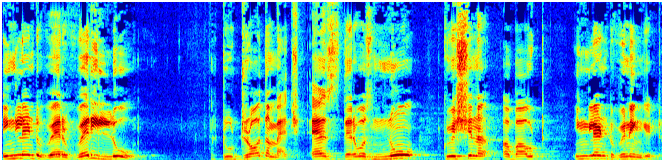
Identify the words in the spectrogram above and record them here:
England were very low to draw the match as there was no question about England winning it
